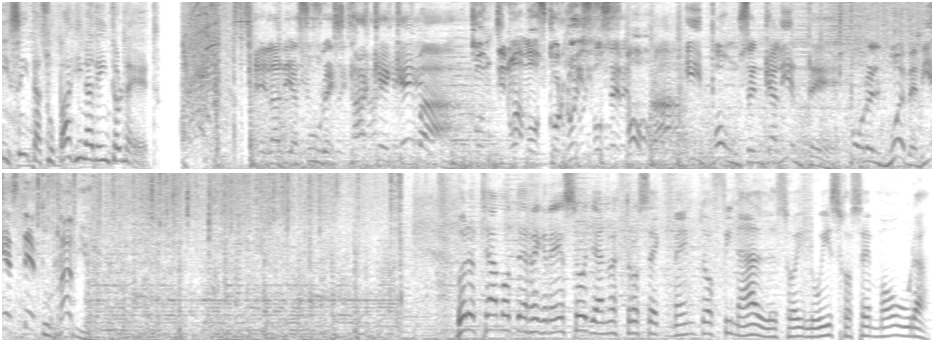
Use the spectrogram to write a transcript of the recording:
Visita su página de internet. El área sur está que quema. Continuamos con Luis José Moura y Ponce en Caliente por el 910 de tu radio. Bueno, estamos de regreso ya en nuestro segmento final. Soy Luis José Moura.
